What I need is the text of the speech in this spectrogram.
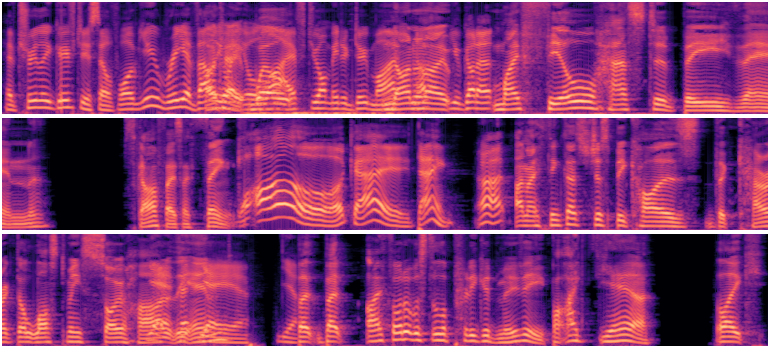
have truly goofed yourself. While you reevaluate Okay, your well- life, do you want me to do mine? no, no, no. You've got to. My feel has to be then Scarface, I think. Oh, okay. Dang. All right. And I think that's just because the character lost me so hard yeah, at the that- end. yeah, yeah, yeah. Yeah. But but I thought it was still a pretty good movie. But I yeah. Like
